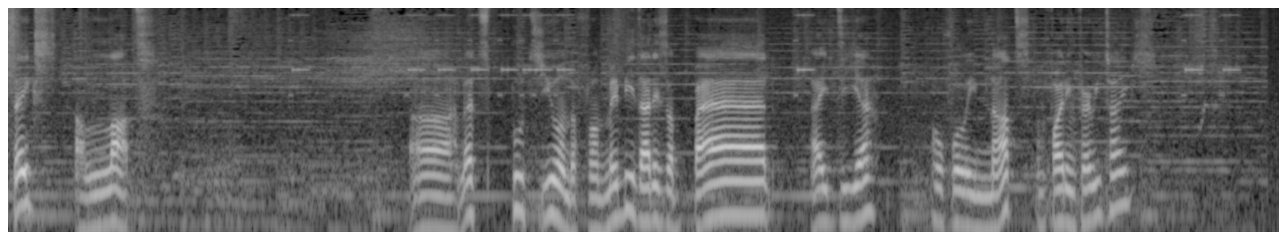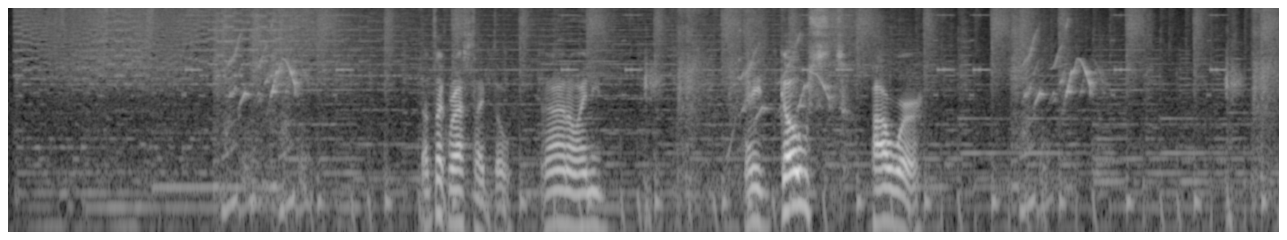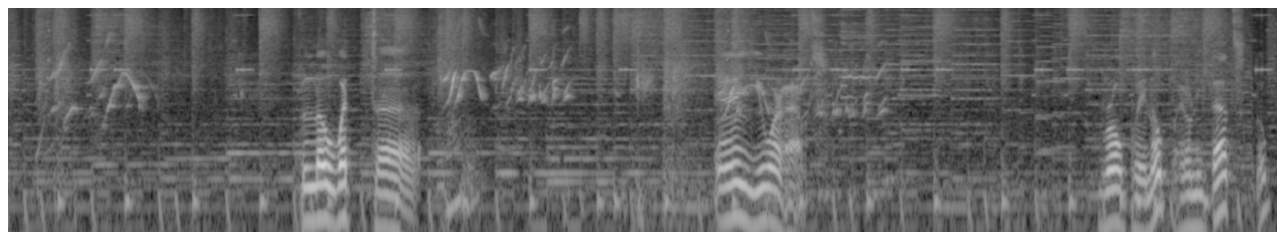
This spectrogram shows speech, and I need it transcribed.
Takes a lot. Uh, let's put you on the front. Maybe that is a bad idea. Hopefully not. I'm fighting fairy types. That's a grass type though. I don't know I need I need ghost power. Blow what uh, and you are out. Roleplay, nope, I don't need that. Nope.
